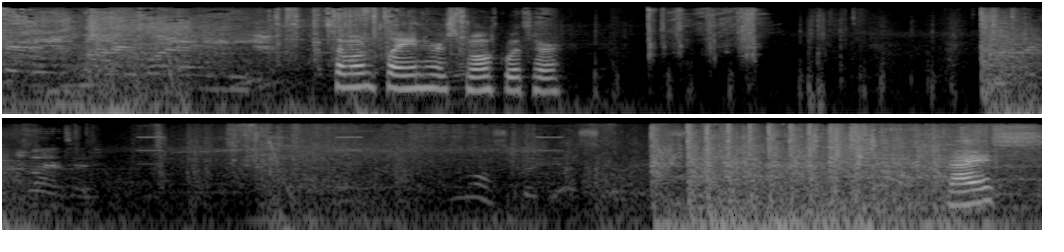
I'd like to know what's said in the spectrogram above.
get in my way. Someone playing her smoke with her. Planted. That's good, yes. Nice.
